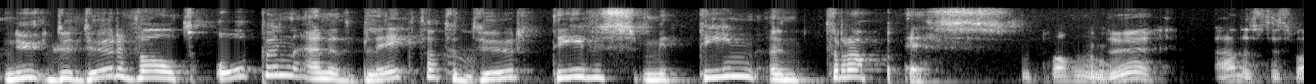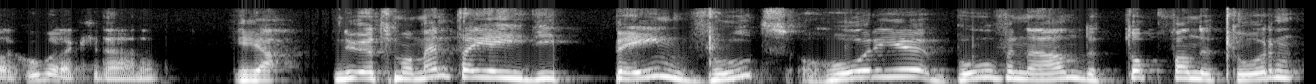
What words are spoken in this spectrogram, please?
Nu, de deur valt open en het blijkt dat de deur tevens meteen een trap is. Het was een deur. Ah, dus het is wel goed wat ik gedaan heb. Ja, nu het moment dat je die pijn voelt, hoor je bovenaan de top van de toren.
